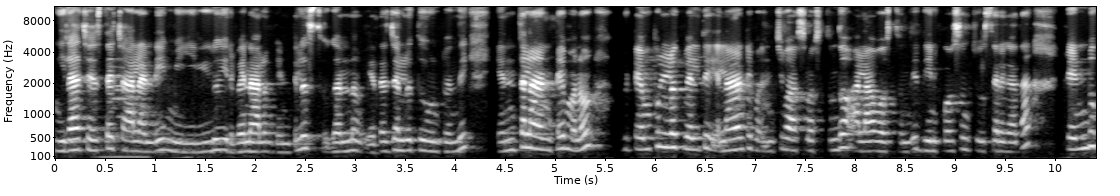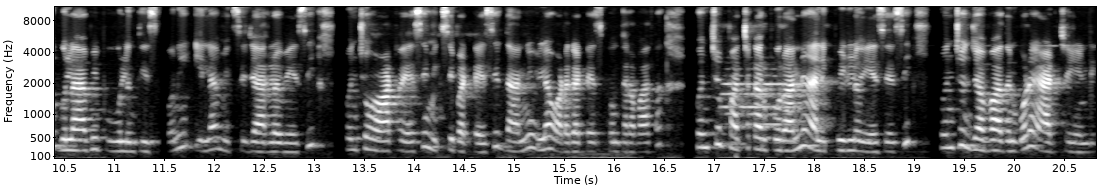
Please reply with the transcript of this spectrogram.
ఇలా చేస్తే చాలండి. మీ ఇల్లు ఇరవై నాలుగు గంటలు సుగంధం ఎదజల్లుతూ ఉంటుంది. ఎంతలా అంటే మనం ఒక టెంపుల్లోకి వెళ్తే ఎలాంటి మంచి వాసన వస్తుందో అలా వస్తుంది. దీనికోసం చూసారు కదా! రెండు గులాబీ పువ్వులను తీసుకొని ఇలా మిక్సీ జార్లో వేసి కొంచెం వాటర్ వేసి మిక్సీ పట్టేసి దాన్ని ఇలా వడగట్టేసుకున్న తర్వాత కొంచెం పచ్చకర్పూరాన్ని ఆ లిక్విడ్లో వేసేసి కొంచెం జవ్వాదును కూడా యాడ్ చేయండి.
